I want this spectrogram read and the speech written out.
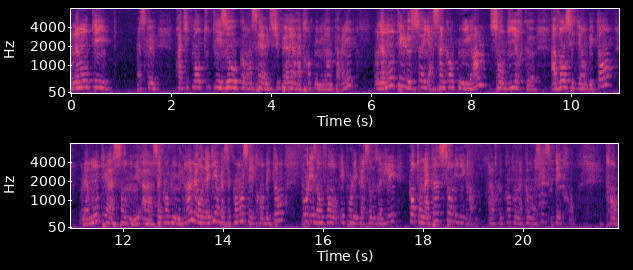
On a monté, parce que pratiquement toutes les eaux commençaient à être supérieures à 30 mg par litre, on a monté le seuil à 50 mg, sans dire que avant c'était embêtant. On a monté à, 100 à 50 mg et on a dit que ah ben, ça commence à être embêtant pour les enfants et pour les personnes âgées quand on atteint 100 mg. Alors que quand on a commencé, c'était 30.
